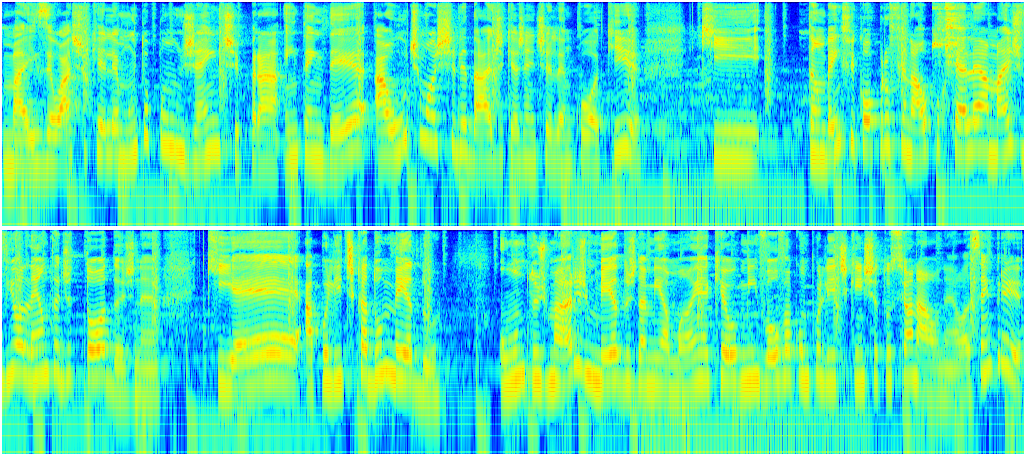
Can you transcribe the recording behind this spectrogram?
mas eu acho que ele é muito pungente para entender a última hostilidade que a gente elencou aqui, que também ficou para o final porque ela é a mais violenta de todas, né? que é a política do medo. Um dos maiores medos da minha mãe é que eu me envolva com política institucional, né? Ela sempre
